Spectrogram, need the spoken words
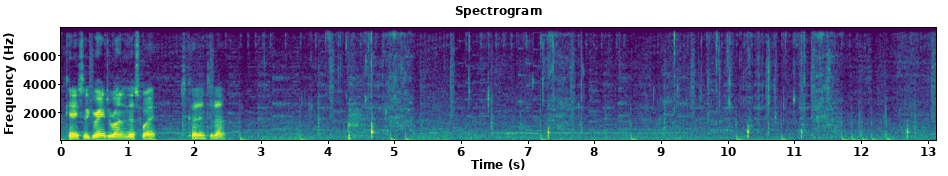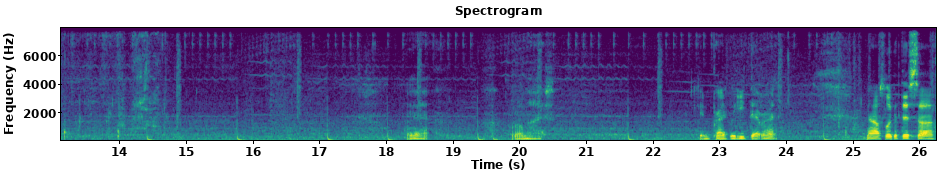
Okay, so the grains are running this way. Let's cut into that. Yeah, real nice. You can practically eat that, right? Now let's look at this. Uh,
